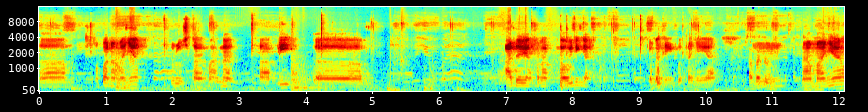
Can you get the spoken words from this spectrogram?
em, apa namanya lulusan mana. Tapi em, ada yang pernah tahu ini nggak? Coba nih gue tanya ya. Apa tuh? Hmm, namanya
